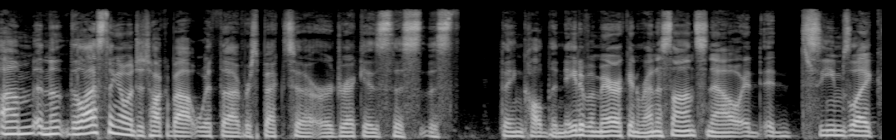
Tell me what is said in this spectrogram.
Um, and the, the last thing I want to talk about with uh, respect to Erdrich is this this thing called the Native American Renaissance. Now, it it seems like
